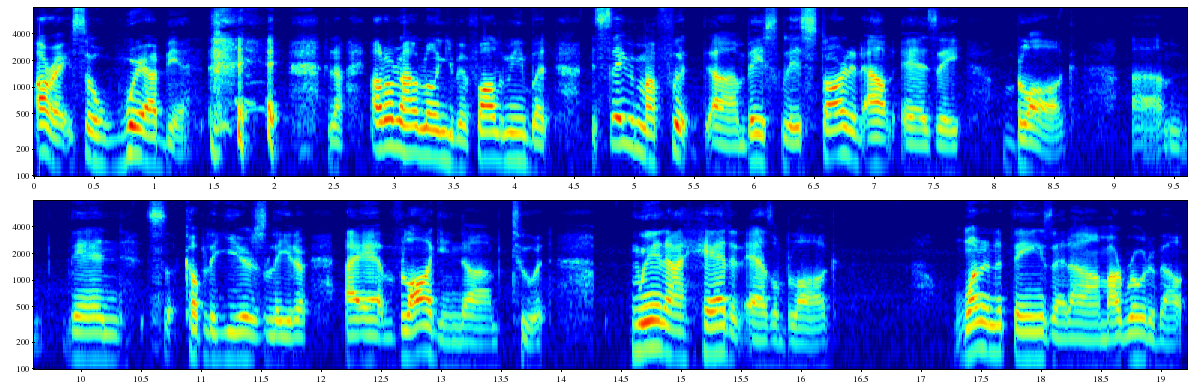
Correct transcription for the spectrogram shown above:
All right, so where I've been. now, I don't know how long you've been following me, but Saving My Foot, um, basically, it started out as a blog. Um, then a couple of years later, I add vlogging um, to it. When I had it as a blog, one of the things that um, I wrote about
